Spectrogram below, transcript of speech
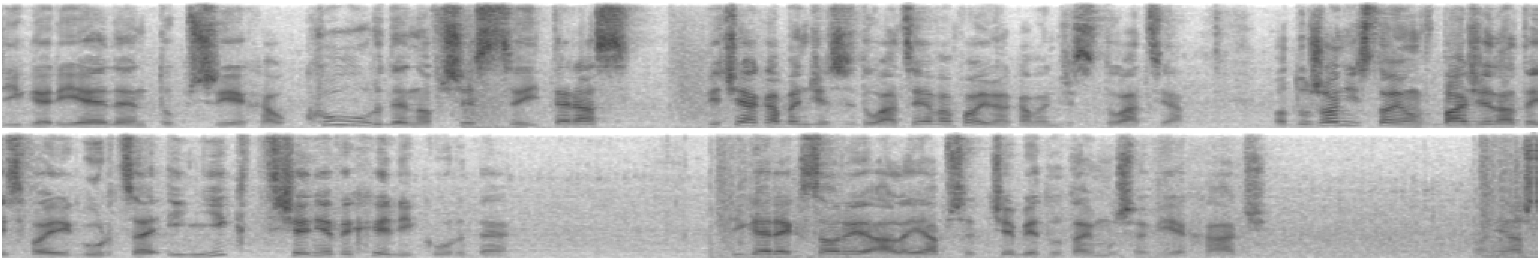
Tiger 1 tu przyjechał. Kurde, no wszyscy i teraz... Wiecie jaka będzie sytuacja? Ja wam powiem jaka będzie sytuacja. Otóż oni stoją w bazie na tej swojej górce i nikt się nie wychyli, kurde. Tigerek, sorry, ale ja przed ciebie tutaj muszę wjechać. Ponieważ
